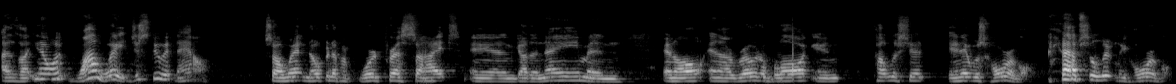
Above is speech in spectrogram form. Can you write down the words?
I was like, you know what, why wait? Just do it now. So I went and opened up a WordPress site and got a name and and all, and I wrote a blog and published it, and it was horrible, absolutely horrible.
